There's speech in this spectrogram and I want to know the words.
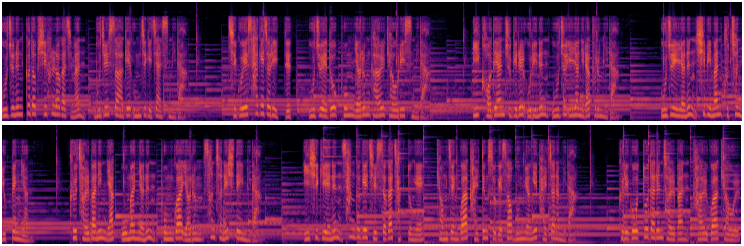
우주는 끝없이 흘러가지만 무질서하게 움직이지 않습니다. 지구의 사계절이 있듯 우주에도 봄, 여름, 가을, 겨울이 있습니다. 이 거대한 주기를 우리는 우주 1년이라 부릅니다. 우주 1년은 12만 9,600년. 그 절반인 약 5만 년은 봄과 여름 선천의 시대입니다. 이 시기에는 상극의 질서가 작동해 경쟁과 갈등 속에서 문명이 발전합니다. 그리고 또 다른 절반 가을과 겨울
